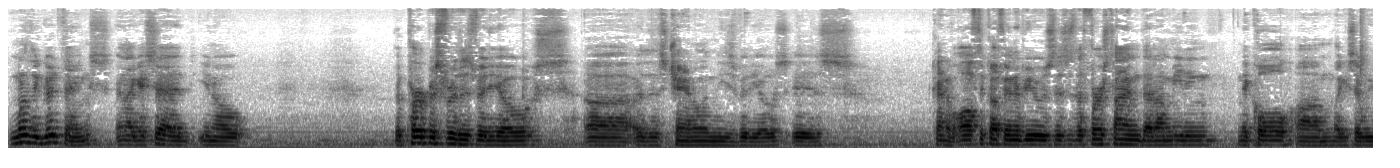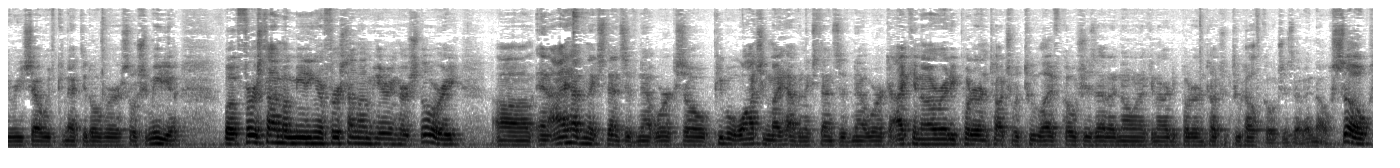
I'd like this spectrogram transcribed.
one of the good things, and like I said, you know, the purpose for this videos uh, or this channel and these videos is kind of off the cuff interviews. This is the first time that I'm meeting Nichole. Um, like I said, we reached out, we've connected over social media, but first time I'm meeting her, first time I'm hearing her story. Um, and I have an extensive network, so people watching might have an extensive network. I can already put her in touch with two life coaches that I know, and I can already put her in touch with two health coaches that I know. So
